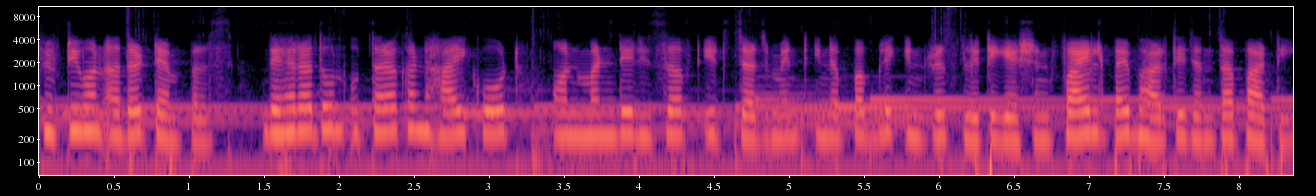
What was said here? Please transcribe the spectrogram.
fifty one other temples Dehradun Uttarakhand high court on Monday reserve its judgement in a public interest litigation filed by Bharatiya Janata Party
